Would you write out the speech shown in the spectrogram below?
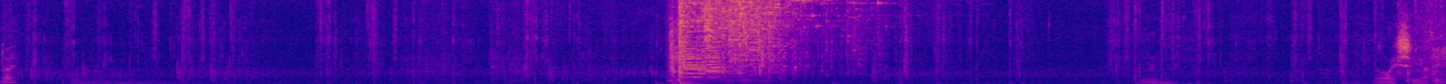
No? Hmm. Oh, I see, I think.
